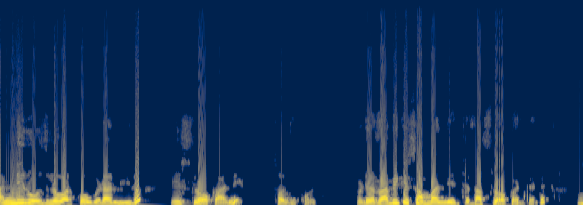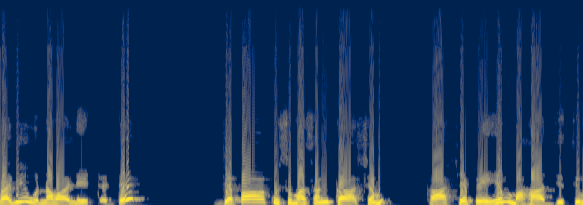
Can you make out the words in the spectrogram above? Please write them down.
అన్ని రోజుల వరకు కూడా మీరు ఈ శ్లోకాన్ని చదువుకోవచ్చు. ఇప్పుడు రవికి సంబంధించిన శ్లోకం ఏంటంటే రవి ఉన్నవాళ్ళు ఏంటంటే జపాకుసుమ సంకాశం కాశ్యపేయం మహాద్యుతిం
